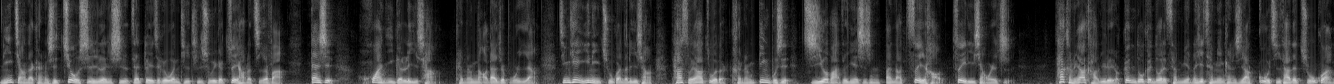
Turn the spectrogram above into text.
你讲的可能是就事论事，在对这个问题提出一个最好的解法。但是换一个立场，可能脑袋就不一样。今天以你主管的立场，他所要做的可能并不是只有把这件事情办到最好、最理想为止。他可能要考虑的有更多更多的层面，那些层面可能是要顾及他的主管，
